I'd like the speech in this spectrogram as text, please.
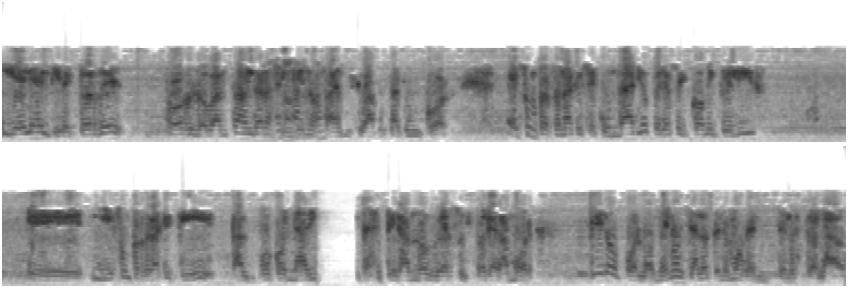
Y él es el director de Thor Love and Thunder, así que no sabemos qué va a pasar con Korg. Es un personaje secundario, pero es el comic relief, eh, y es un personaje que tampoco nadie está esperando ver su historia de amor. Pero por lo menos ya lo tenemos de, nuestro lado.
